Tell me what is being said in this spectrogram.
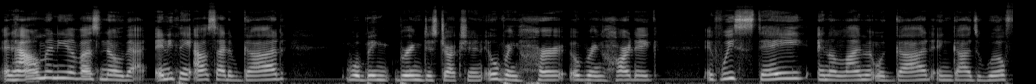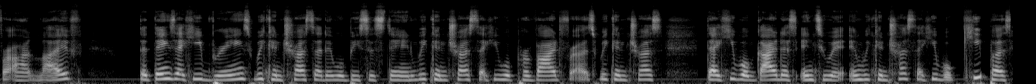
And how many of us know that anything outside of God will bring, bring destruction? It will bring hurt, it will bring heartache. If we stay in alignment with God and God's will for our life, the things that He brings, we can trust that it will be sustained. We can trust that He will provide for us. We can trust that He will guide us into it. And we can trust that He will keep us.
